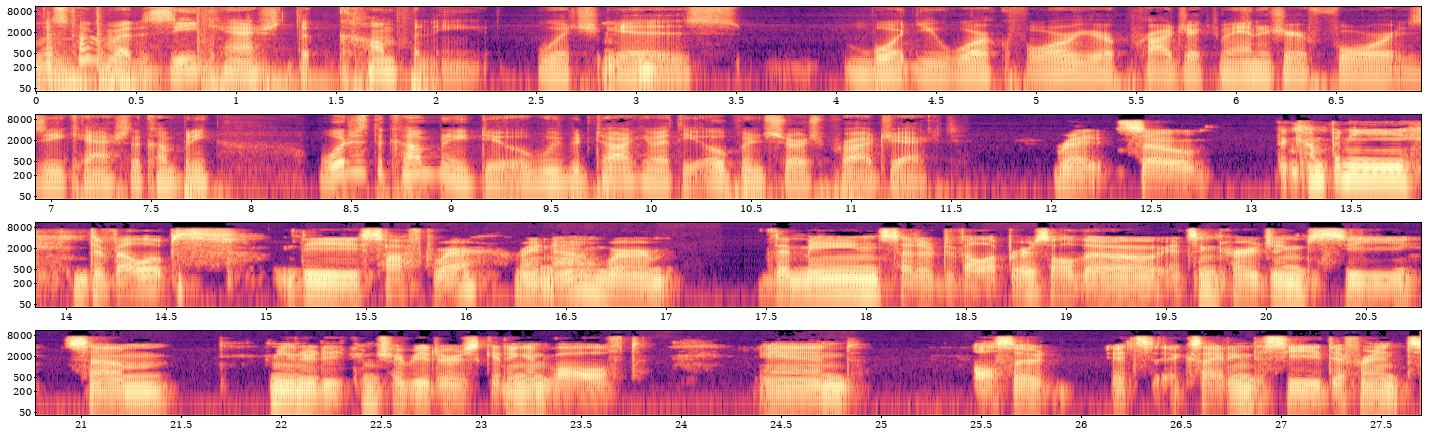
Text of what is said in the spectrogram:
let's talk about Zcash, the company, which mm-hmm. is what you work for. You're a project manager for Zcash, the company. What does the company do? We've been talking about the open source project. Right. So the company develops the software right now. We're the main set of developers, although it's encouraging to see some community contributors getting involved and also it's exciting to see different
